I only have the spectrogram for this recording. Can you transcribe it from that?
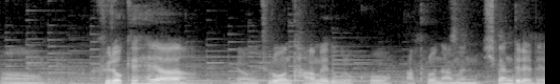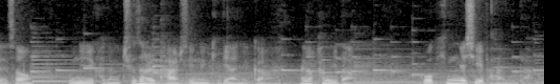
어, 그렇게 해야 어, 들어온 다음에도 그렇고 앞으로 남은 시간들에 대해서 본인이 가장 최선을 다할 수 있는 길이 아닐까 생각합니다. 꼭 힘내시기 바랍니다.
